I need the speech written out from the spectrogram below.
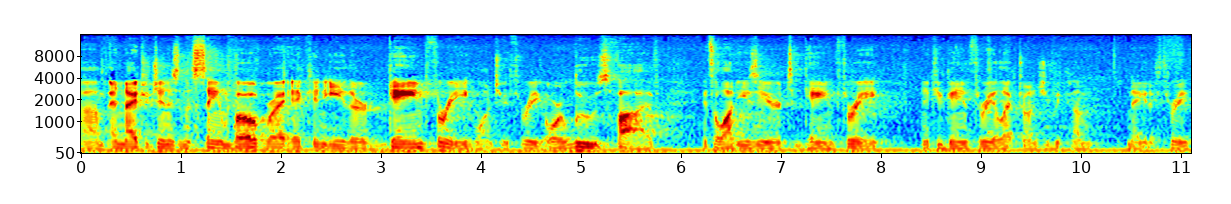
Um, and nitrogen is in the same boat, right? It can either gain three, one, two, three, or lose five. It's a lot easier to gain three. And if you gain three electrons, you become negative three.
